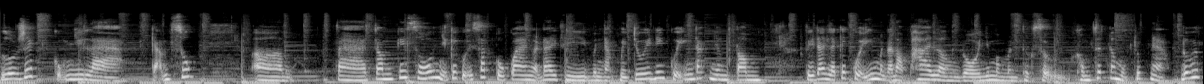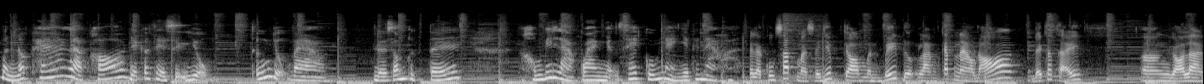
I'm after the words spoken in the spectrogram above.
logic cũng như là cảm xúc. Uh, và trong cái số những cái quyển sách của Quang ở đây thì mình đặc biệt chú ý đến quyển Đắc Nhân Tâm. Vì đây là cái quyển mình đã đọc hai lần rồi nhưng mà mình thực sự không thích nó một chút nào. Đối với mình nó khá là khó để có thể sử dụng ứng dụng vào đời sống thực tế không biết là quan nhận xét cuốn này như thế nào hả? Đây là cuốn sách mà sẽ giúp cho mình biết được làm cách nào đó để có thể uh, gọi là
